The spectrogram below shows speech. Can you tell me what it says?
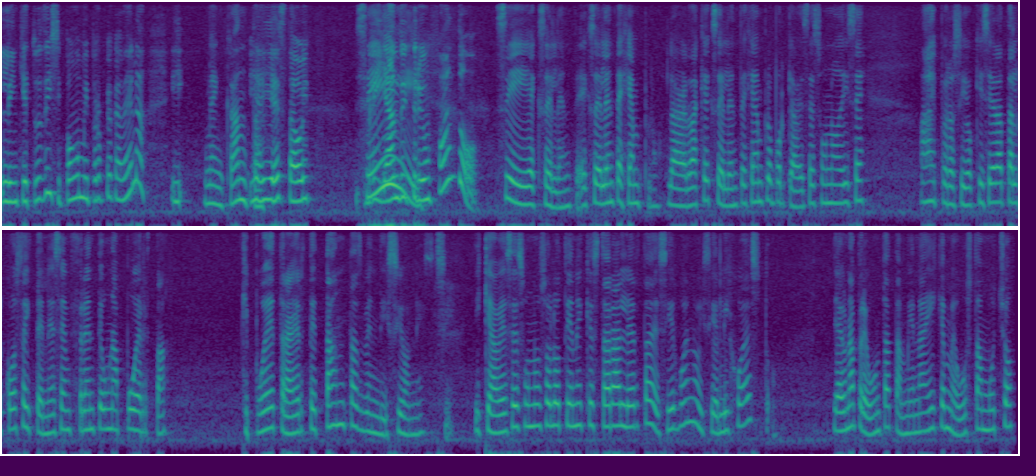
la inquietud de si pongo mi propia cadena. Y, Me encanta. Y ahí está hoy brillando y triunfando. Sí, excelente, excelente ejemplo. La verdad que excelente ejemplo porque a veces uno dice, ay, pero si yo quisiera tal cosa y tenés enfrente una puerta que puede traerte tantas bendiciones. Sí y que a veces uno solo tiene que estar alerta, decir, bueno, ¿y si elijo esto? Y hay una pregunta también ahí que me gusta mucho,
